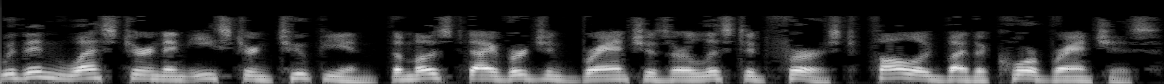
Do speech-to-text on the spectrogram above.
Within Western and Eastern Tupian, the most divergent branches are listed first, followed by the core branches.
